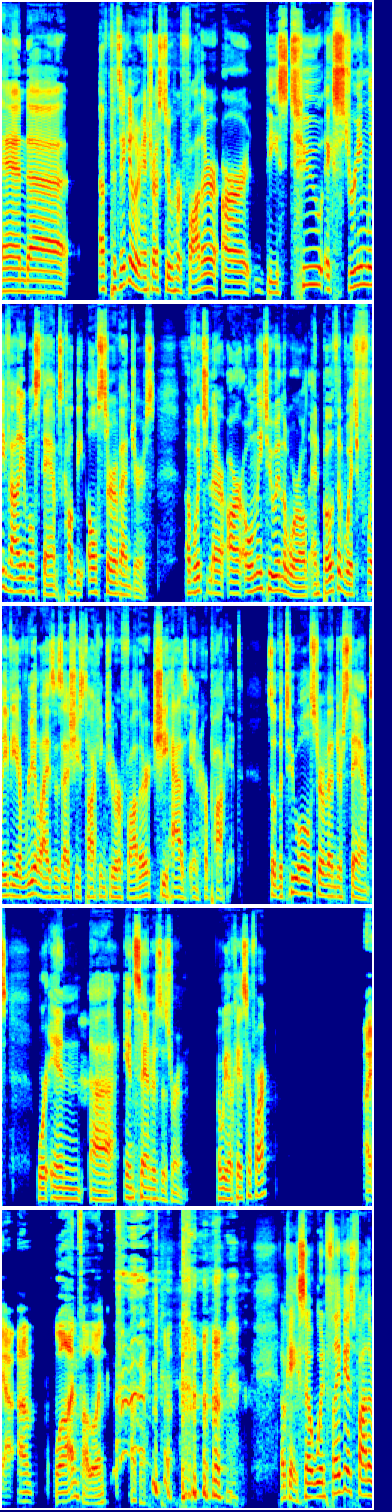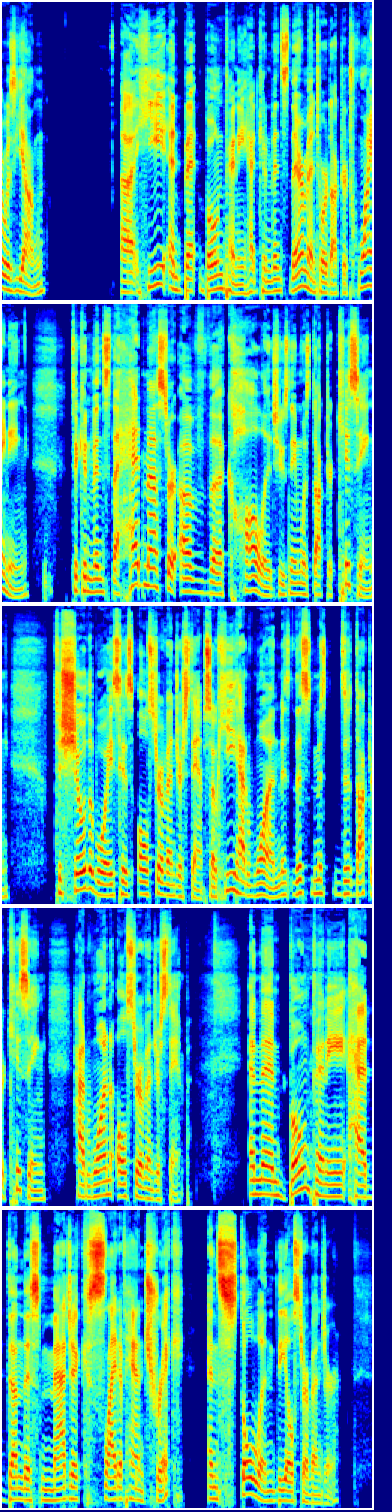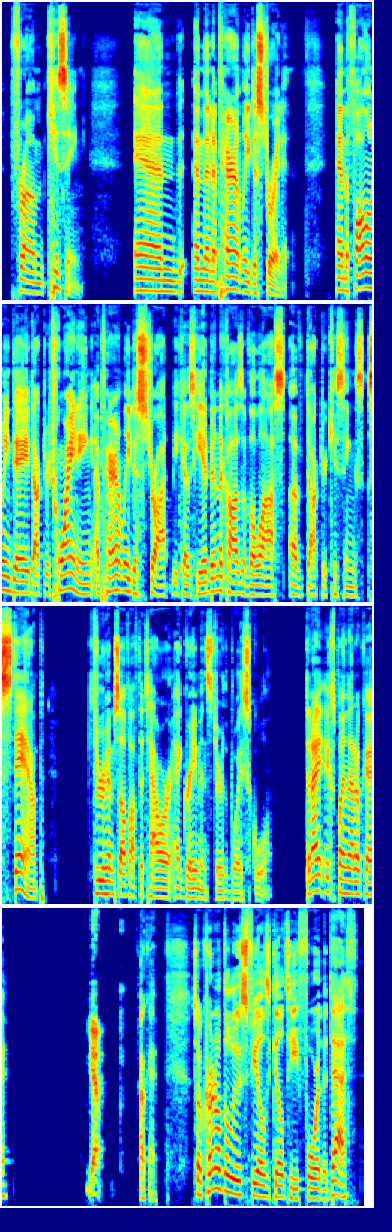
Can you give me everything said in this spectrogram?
And uh, of particular interest to her father are these two extremely valuable stamps called the Ulster Avengers, of which there are only two in the world, and both of which Flavia realizes as she's talking to her father she has in her pocket. So the two Ulster Avenger stamps were in uh, in Sanders's room. Are we okay so far? I, um, well, I'm following. Okay. Okay, so when Flavia's father was young, uh, he and Be- Bonepenny had convinced their mentor, Dr. Twining, to convince the headmaster of the college, whose name was Dr. Kissing, to show the boys his Ulster Avenger stamp. So he had one, Miss- this Dr. Kissing had one Ulster Avenger stamp. And then Bonepenny had done this magic sleight of hand trick and stolen the Ulster Avenger from Kissing and and then apparently destroyed it. And the following day, Dr. Twining, apparently distraught because he had been the cause of the loss of Dr. Kissing's stamp, threw himself off the tower at Greyminster, the boys' school. Did I explain that okay? Yep. Okay. So Colonel de Luce feels guilty for the death.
